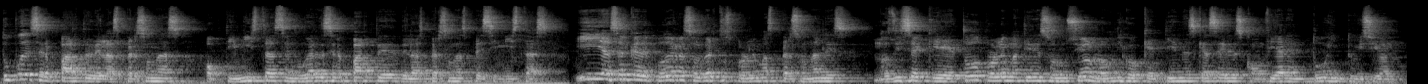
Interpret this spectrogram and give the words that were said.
Tú puedes ser parte de las personas optimistas en lugar de ser parte de las personas pesimistas. Y acerca de poder resolver tus problemas personales, nos dice que todo problema tiene solución, lo único que tienes que hacer es confiar en tu intuición.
